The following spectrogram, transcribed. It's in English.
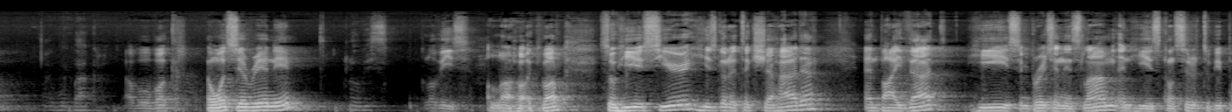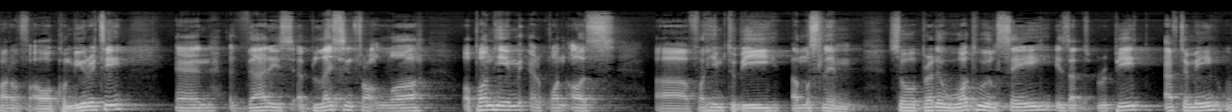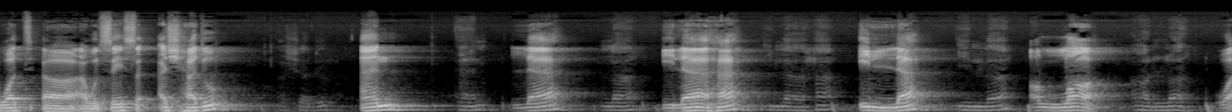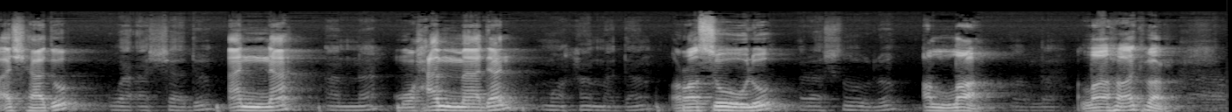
Abu Bakr, Abu Bakr. And what's your real name? Clovis. Clovis. Allahu Akbar. So he is here, he's going to take Shahada, and by that, he is embracing Islam and he is considered to be part of our community and that is a blessing from Allah upon him and upon us uh, for him to be a Muslim. So, brother, what we'll say is that repeat after me what uh, I will say. So, Ashhadu an la ilaha illa Allah wa ashhadu anna Muhammadan رسول Allah. Allahu Akbar.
